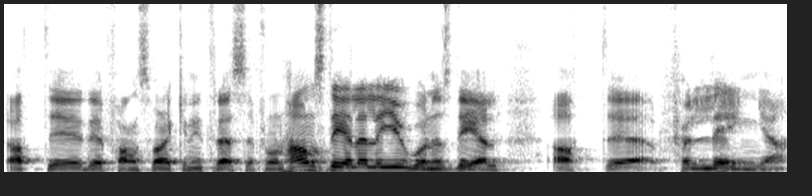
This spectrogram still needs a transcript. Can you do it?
att det, det fanns varken intresse från hans del eller Djurgårdens del att eh, förlänga.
